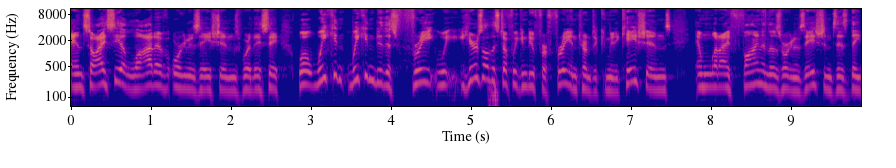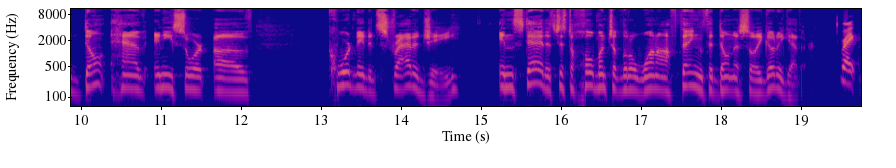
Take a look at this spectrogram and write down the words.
And so I see a lot of organizations where they say, "Well, we can we can do this free. We, here's all the stuff we can do for free in terms of communications." And what I find in those organizations is they don't have any sort of coordinated strategy. Instead, it's just a whole bunch of little one-off things that don't necessarily go together. Right.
